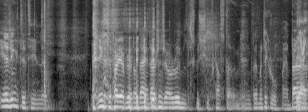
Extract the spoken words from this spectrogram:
jeg ringte til jeg ringte før jeg bjørn av deg det var synes jeg var rymlig skulle ikke fortalt det men det man tekker opp men bare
